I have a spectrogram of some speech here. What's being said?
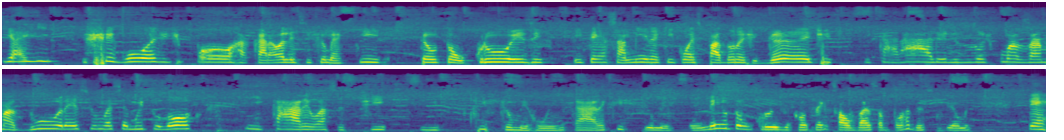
E aí chegou a gente, porra, cara, olha esse filme aqui, tem o Tom Cruise, e tem essa mina aqui com a espadona gigante, e caralho, eles usam tipo umas armaduras, esse filme vai ser muito louco. E cara, eu assisti e que filme ruim, cara, que filme ruim. Nem o Tom Cruise consegue salvar essa porra desse filme. É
